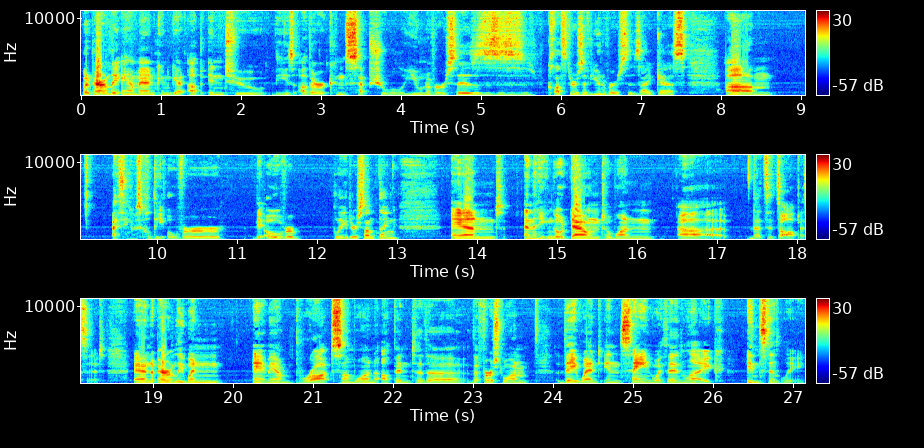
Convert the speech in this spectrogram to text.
but apparently Ant Man can get up into these other conceptual universes, clusters of universes, I guess. Um, I think it was called the Over, the Overbleed or something, and and then he can go down to one uh, that's its opposite. And apparently, when Ant Man brought someone up into the the first one, they went insane within like instantly,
